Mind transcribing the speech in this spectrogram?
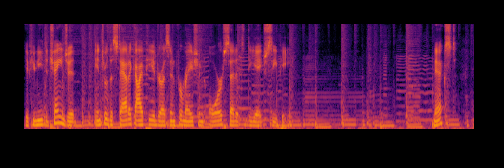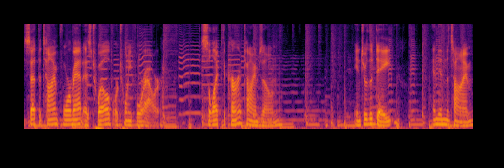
If you need to change it, enter the static IP address information or set it to DHCP. Next, set the time format as 12 or 24 hour. Select the current time zone, enter the date, and then the time,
